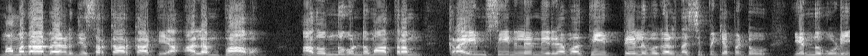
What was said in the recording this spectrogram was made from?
മമതാ ബാനർജി സർക്കാർ കാട്ടിയ അലംഭാവം അതൊന്നുകൊണ്ട് മാത്രം ക്രൈം സീനിലെ നിരവധി തെളിവുകൾ നശിപ്പിക്കപ്പെട്ടു എന്നുകൂടി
